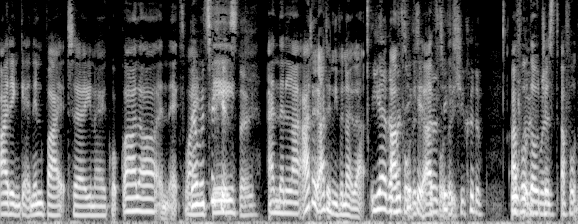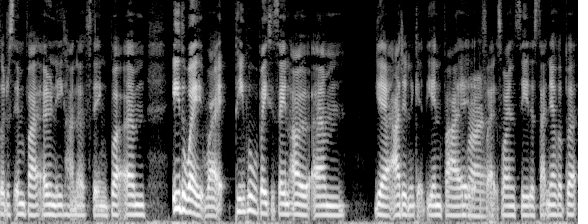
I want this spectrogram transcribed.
I didn't get an invite to you know Guap Gala and X Y There were and Z tickets, though. and then like I don't I didn't even know that Yeah, there I were thought tickets. this- I there thought tickets this- you could have. I thought they'll just I thought they'll just invite only kind of thing. But um either way, right, people were basically saying, Oh, um, yeah, I didn't get the invite Right. for X, Y, and Z, this, that, and the other. But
